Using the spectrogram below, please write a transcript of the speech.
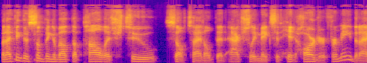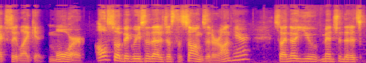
But I think there's something about the polish to self-titled that actually makes it hit harder for me that I actually like it more. Also a big reason of that is just the songs that are on here. So I know you mentioned that it's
